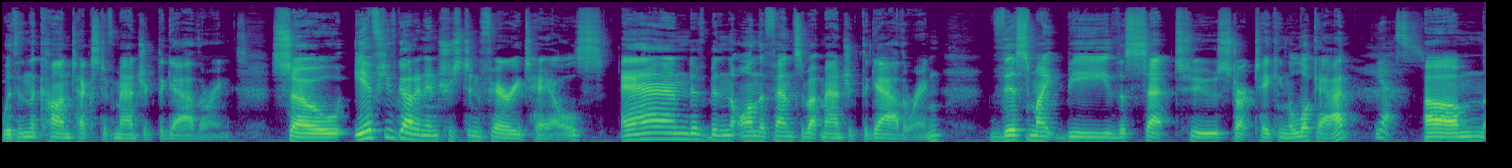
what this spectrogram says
within the context of Magic the Gathering. So, if you've got an interest in fairy tales and have been on the fence about Magic the Gathering, this might be the set to start taking a look at. Yes. Um,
